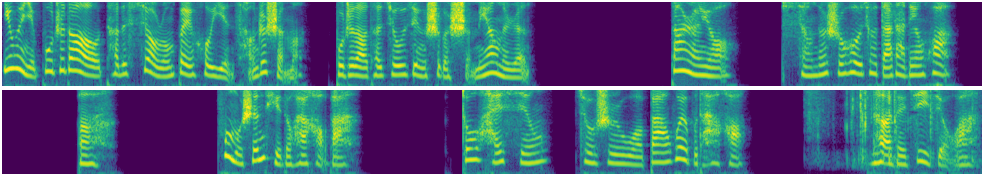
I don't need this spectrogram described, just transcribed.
因为你不知道他的笑容背后隐藏着什么，不知道他究竟是个什么样的人。当然有，想的时候就打打电话。啊，父母身体都还好吧？都还行，就是我爸胃不太好，那得忌酒啊。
